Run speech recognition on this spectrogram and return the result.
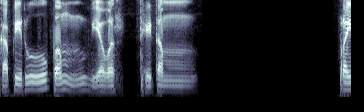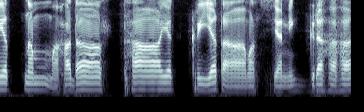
कपिरूपम् व्यवस्थितम्। प्रयत्नम् महदास्थाय क्रियतामस्य निग्रहः।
